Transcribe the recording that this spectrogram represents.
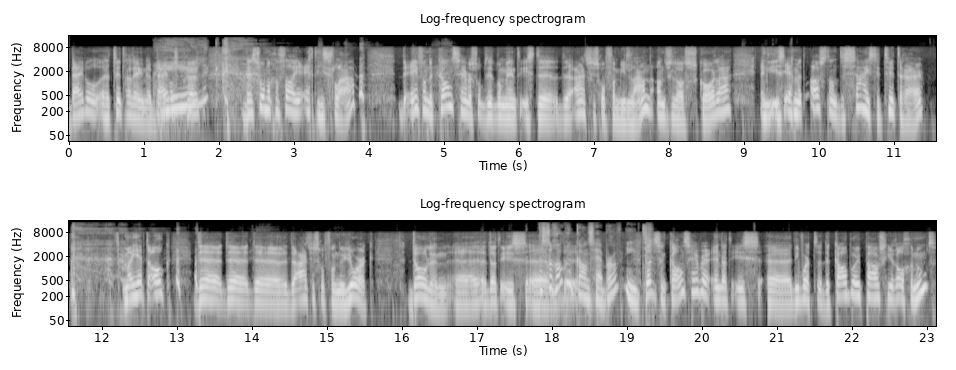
Bijbel, twitteren alleen bijbelspreuk. Bij sommigen val je echt in slaap. De, een van de kanshebbers op dit moment is de, de aartsbisschop van Milaan, Angelo Scorla. En die is echt met afstand de saaiste twitteraar. Maar je hebt ook de, de, de, de aartsbisschop van New York... Dolan, uh, dat is... Dat is toch ook een kanshebber, of niet? Dat is een kanshebber en dat is, uh, die wordt de cowboypaus hier al genoemd.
